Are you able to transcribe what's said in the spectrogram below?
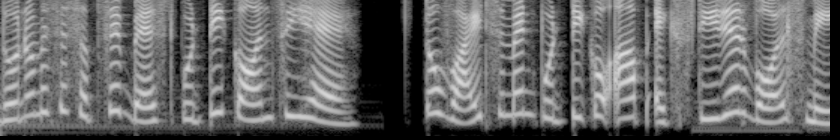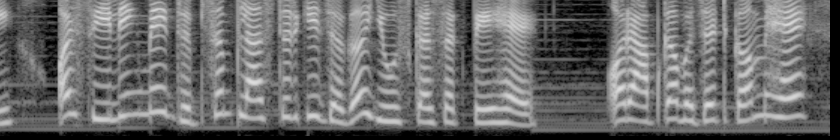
दोनों में से सबसे बेस्ट पुट्टी कौन सी है? तो व्हाइट सीमेंट पुट्टी को आप एक्सटीरियर वॉल्स में और सीलिंग में जिप्सम प्लास्टर की जगह यूज़ कर सकते हैं। और आपका बजट कम है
